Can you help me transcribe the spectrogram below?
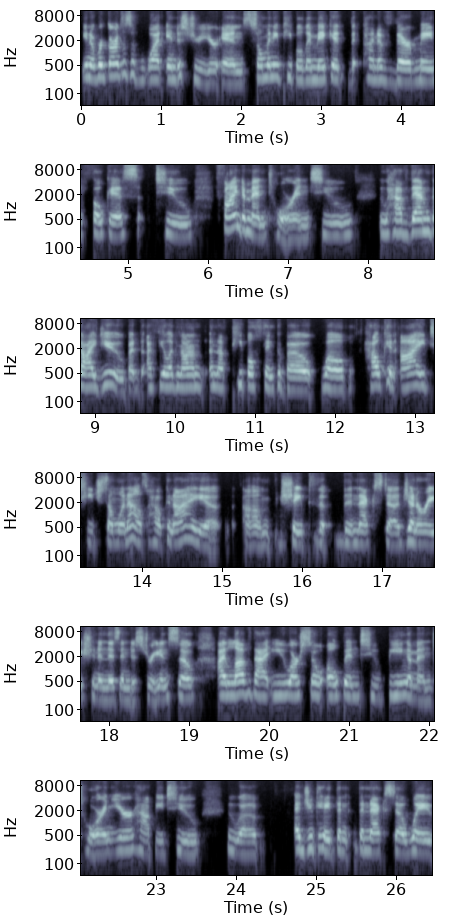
you know, regardless of what industry you're in, so many people they make it kind of their main focus to find a mentor and to have them guide you. But I feel like not enough people think about, well, how can I teach someone else? How can I uh, um, shape the, the next uh, generation in this industry? And so I love that you are so open to being a mentor and you're happy to who uh, educate the, the next uh, wave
